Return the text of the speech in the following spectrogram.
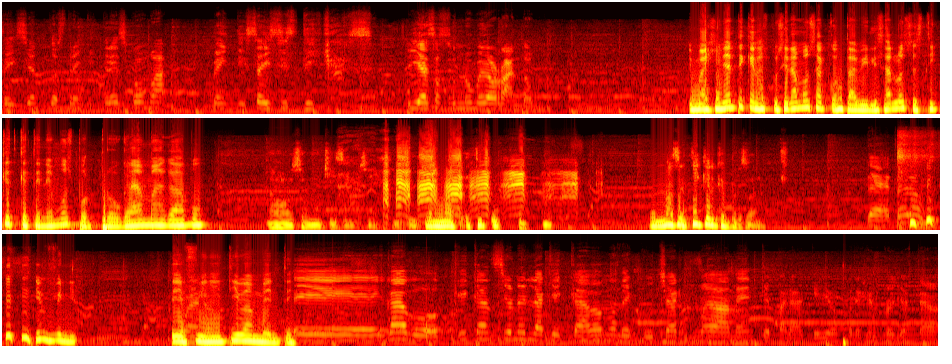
633,26 stickers. Y eso es un número random. Imagínate que nos pusiéramos a contabilizar los stickers que tenemos por programa, Gabo. No, son muchísimos. sí, sí, sí. Son, más stickers que, son más stickers que personas. Eh, Pero, Defini- Definitivamente. eh, Gabo, ¿qué canción es la que acabamos de escuchar nuevamente para aquellos, por ejemplo, yo estaba,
